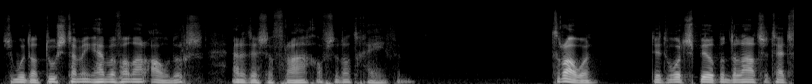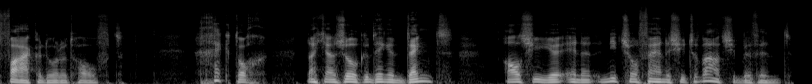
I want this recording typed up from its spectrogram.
Ze moet dan toestemming hebben van haar ouders en het is de vraag of ze dat geven. Trouwen. Dit woord speelt me de laatste tijd vaker door het hoofd. Gek toch dat je aan zulke dingen denkt als je je in een niet zo fijne situatie bevindt.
